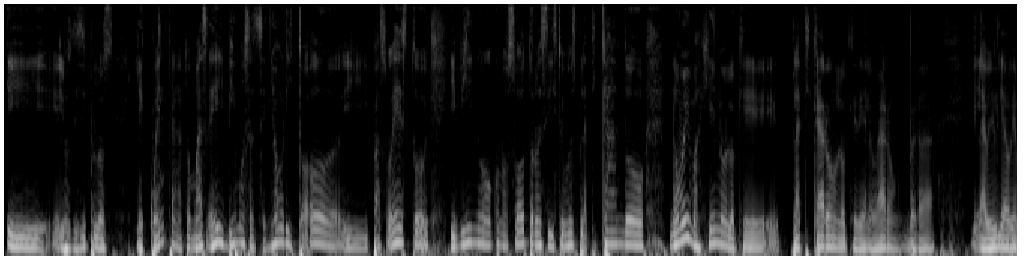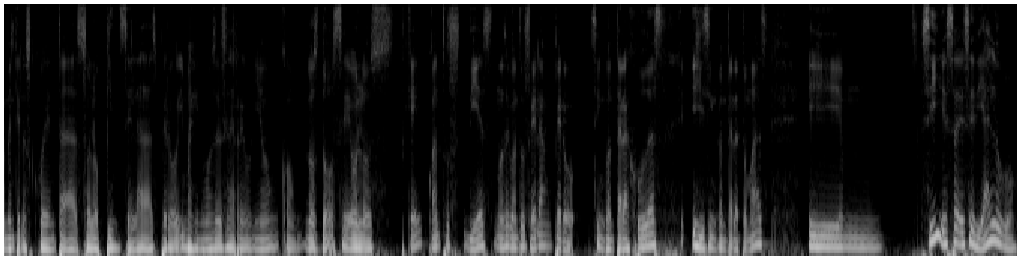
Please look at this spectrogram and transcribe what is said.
y los discípulos le cuentan a Tomás, hey, vimos al Señor y todo, y pasó esto, y vino con nosotros y estuvimos platicando. No me imagino lo que platicaron, lo que dialogaron, ¿verdad? La Biblia obviamente nos cuenta solo pinceladas, pero imaginemos esa reunión con los doce o los, ¿qué? ¿Cuántos? Diez, no sé cuántos eran, pero sin contar a Judas y sin contar a Tomás. Y mm, sí, ese diálogo.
